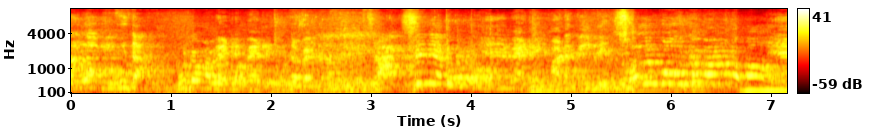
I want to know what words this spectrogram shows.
ಹಾಗಾಗಿ ಊಟ. ಊಟ ಮಾಡಬೇಡ್ರಿ ಬೇಡ್ರಿ ಬೇಡ್ರಿ ಊಟ ಬೇಡ್ರಿ ಸಾಕ್ಷಿ ಬೇಡ. ಏ ಬೇಡ್ರಿ ಮಾಡಕ್ಕಿಲ್ರಿ ಸ್ವಲ್ಪ ಊಟ ಮಾಡೋಣ ಬಾ ಏ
